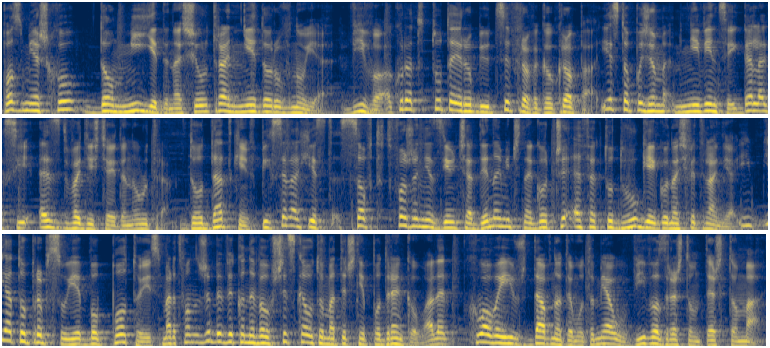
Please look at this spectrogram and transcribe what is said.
Po zmierzchu do Mi 11 Ultra nie dorównuje. Vivo akurat tutaj robił cyfrowego kropa. Jest to poziom mniej więcej Galaxy S21 Ultra. Dodatkiem w pikselach jest soft tworzenie zdjęcia dynamicznego czy efektu długiego naświetlania i ja to propsuję, bo po to jest smartfon, żeby wykonywał wszystko automatycznie pod ręką, ale Huawei już dawno temu to miał, Vivo zresztą też to ma.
